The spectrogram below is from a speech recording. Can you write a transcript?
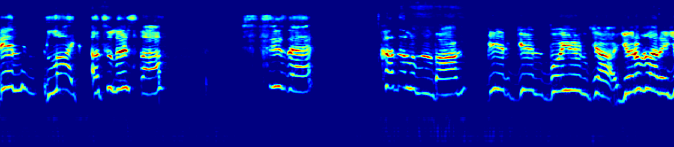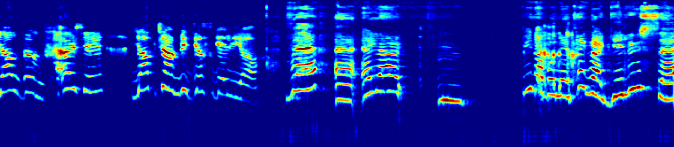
bin like atılırsa size kanalımdan bir gün boyunca yorumlara yazdığınız her şeyi yapacağım videosu geliyor. Ve e, eğer m, bin abone tekrar gelirse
